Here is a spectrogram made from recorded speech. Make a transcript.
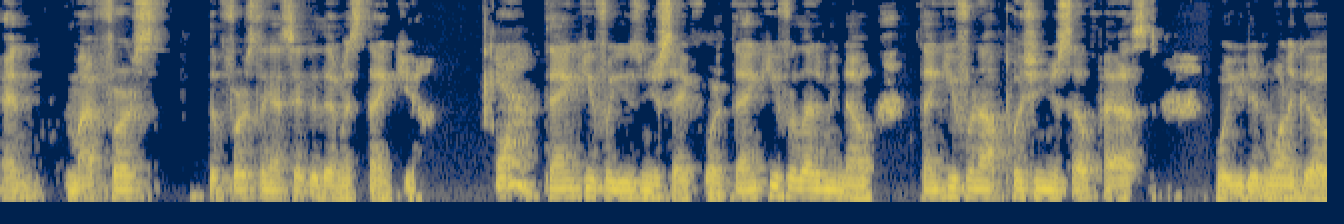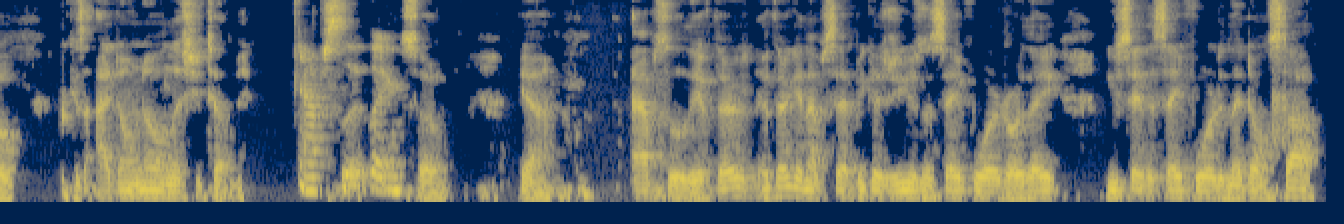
and my first, the first thing I say to them is thank you. yeah, Thank you for using your safe word. Thank you for letting me know. Thank you for not pushing yourself past where you didn't want to go because I don't know unless you tell me. absolutely. So, yeah, absolutely. If they're if they're getting upset because you're using a safe word or they you say the safe word and they don't stop,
